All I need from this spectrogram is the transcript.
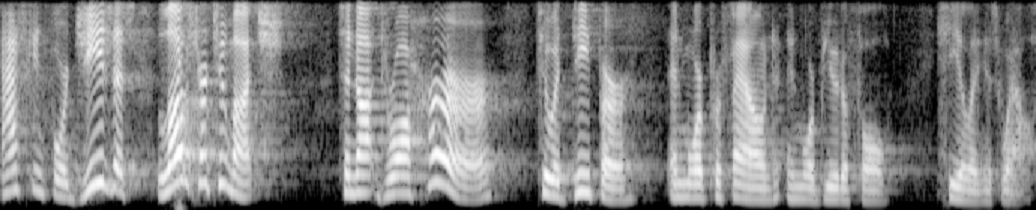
asking for, Jesus loves her too much to not draw her to a deeper and more profound and more beautiful healing as well.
